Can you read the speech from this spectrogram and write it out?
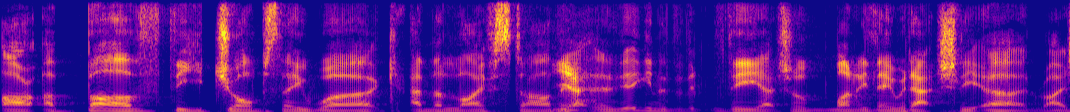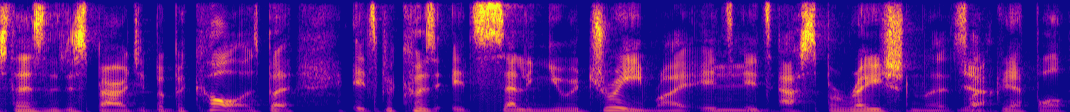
are above the jobs they work and the lifestyle, they, Yeah. you know, the, the actual money they would actually earn, right? So there's the disparity. But because, but it's because it's selling you a dream, right? It's it's aspirational. It's like, Mm. Yeah. yeah, well,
